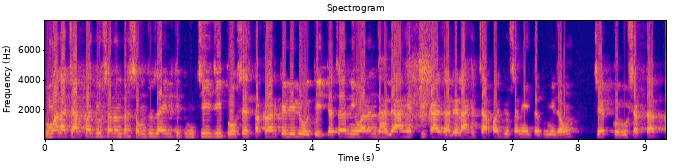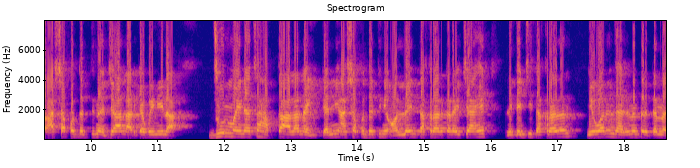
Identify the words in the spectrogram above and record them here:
तुम्हाला चार पाच दिवसानंतर समजू जाईल की तुमची जी प्रोसेस तक्रार केलेली होती त्याचं निवारण झाले आहे की काय झालेलं आहे. चार पाच दिवसांनी इथं तुम्ही जाऊन चेक करू शकतात. अशा पद्धतीनं ज्या लाडक्या बहिणीला जून महिन्याचा हप्ता आला नाही. त्यांनी अशा पद्धतीने ऑनलाईन तक्रार करायची आहेत आणि त्यांची तक्रार निवारण झाल्यानंतर त्यांना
